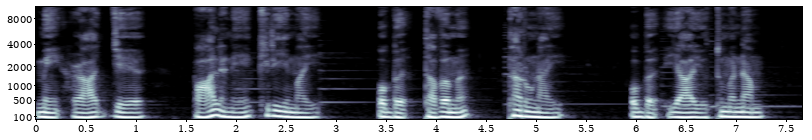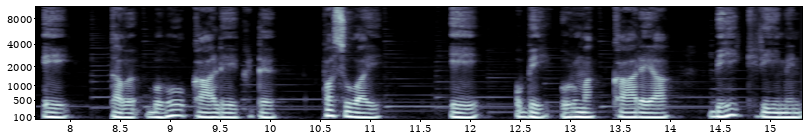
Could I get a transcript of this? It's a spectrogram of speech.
මේ රාජ්‍යය පාලනය කිරීමයි. ඔබ තවම තරුණයි. ඔබ යා යුතුයම නම් ඒ තව බොහෝ කාලයකට පසුවයි. ඒ ඔබේ උරුමකාරයා බිහි කිරීමෙන්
